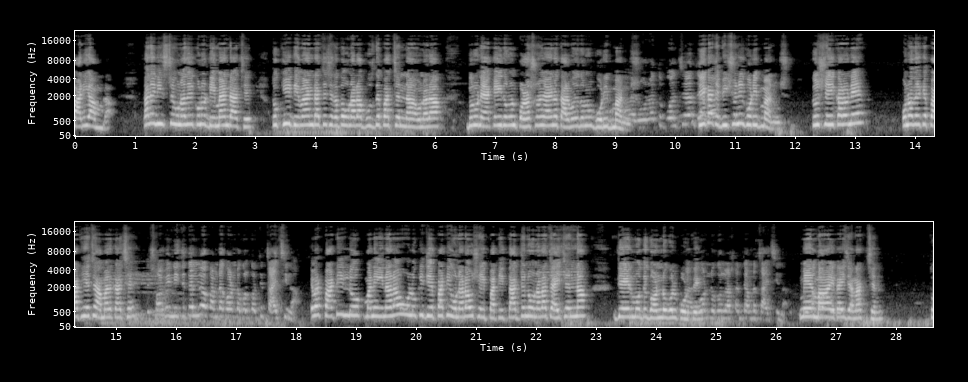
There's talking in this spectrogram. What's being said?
পারি আমরা। তাহলে নিশ্চয়ই ওনাদের কোনো ডিম্যান্ড আছে। তো কি ডিম্যান্ড আছে সেটা তো ওনারা বুঝতে পারছেন না। ওনারা ধরুন একেই ধরুন পড়াশোনা যায় না তার মধ্যে ধরুন গরিব মানুষ। ওরা তো বলছে ঠিক আছে ভীষণই গরিব মানুষ। তো সেই কারণে ওনাদেরকে পাঠিয়েছে আমার কাছে। সবই নিজেদের লোক আমরা গন্ডগোল করতে চাইছি না। এবার পার্টির লোক মানে এনারাও হলো কি যে পার্টি ওনারাও সেই পার্টি। তার জন্য ওনারা চাইছেন না যে এর মধ্যে গন্ডগোল করতে। গন্ডগোল অশান্তি আমরা চাইছি না। মেয়ের মা এটাই জানাচ্ছেন। তো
